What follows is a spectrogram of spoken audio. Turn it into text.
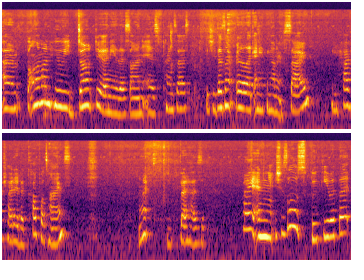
Um, the only one who we don't do any of this on is Princess, because she doesn't really like anything on her side. We have tried it a couple times, but has right, and she's a little spooky with it,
